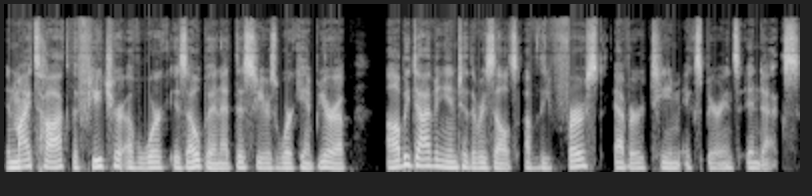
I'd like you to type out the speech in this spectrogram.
In my talk, The Future of Work is Open at this year's WordCamp Europe, I'll be diving into the results of the first ever Team Experience Index.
